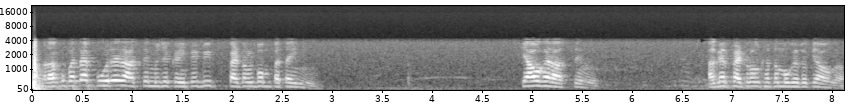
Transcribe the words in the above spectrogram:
और आपको पता है पूरे रास्ते मुझे कहीं पे भी पेट्रोल पंप पता ही नहीं क्या होगा रास्ते में? अगर पेट्रोल खत्म हो गया तो क्या होगा?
